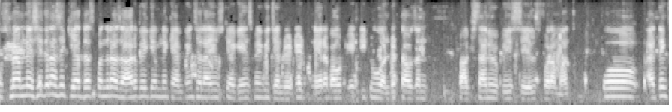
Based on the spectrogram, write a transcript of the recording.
उसमें हमने इसी तरह से किया। दस पंद्रह हज़ार रुपए की हमने कैंपेन चलाई। उसके अगेंस्ट में भी generated near about eighty two hundred thousand Pakistani rupees sales for a month तो I think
